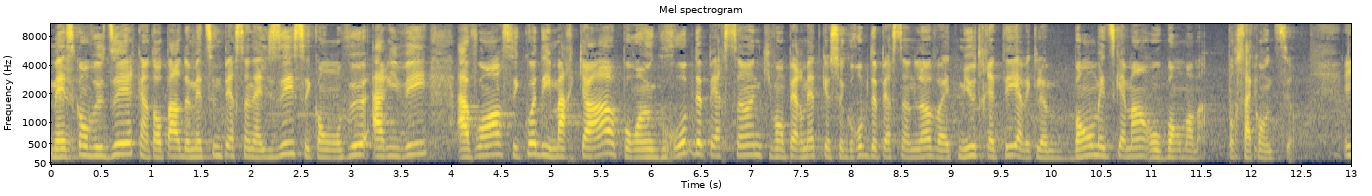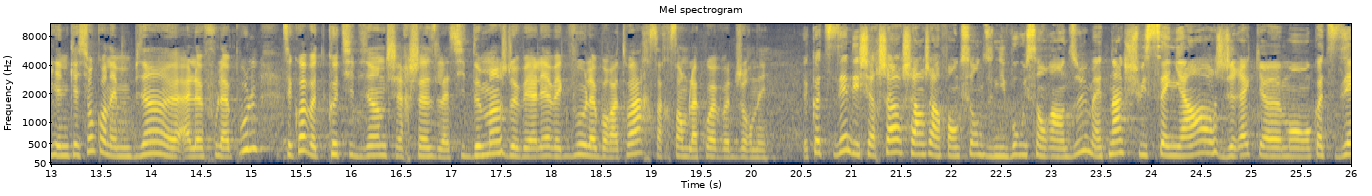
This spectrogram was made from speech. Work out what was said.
Mais ce qu'on veut dire quand on parle de médecine personnalisée, c'est qu'on veut arriver à voir c'est quoi des marqueurs pour un groupe de personnes qui vont permettre que ce groupe de personnes-là va être mieux traité avec le bon médicament au bon moment pour sa condition. Et il y a une question qu'on aime bien euh, à l'œuf ou la poule. C'est quoi votre quotidien de chercheuse là? Si demain je devais aller avec vous au laboratoire, ça ressemble à quoi votre journée? Le quotidien des chercheurs change en fonction du niveau où ils sont rendus. Maintenant que je suis senior, je dirais que mon quotidien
